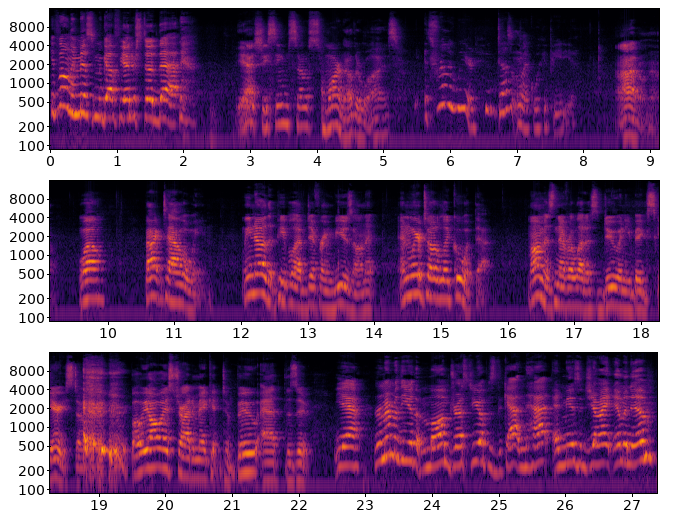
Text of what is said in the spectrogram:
if only Miss McGuffey understood that. Yeah, she seems so smart otherwise. It's really weird. Who doesn't like Wikipedia? I don't know. Well, back to Halloween. We know that people have differing views on it, and we're totally cool with that. Mom has never let us do any big scary stuff, but we always try to make it to Boo at the zoo. Yeah, remember the year that Mom dressed you up as the Cat in the Hat and me as a giant M&M?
